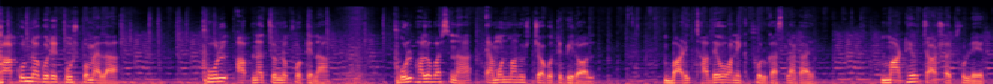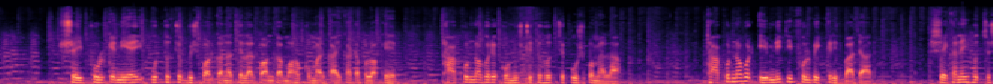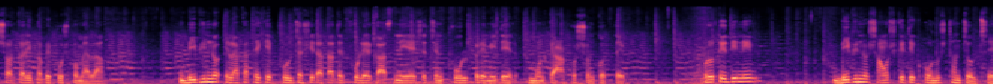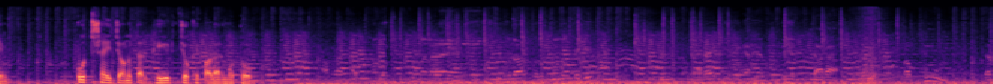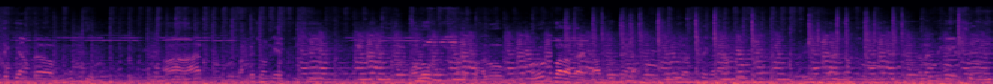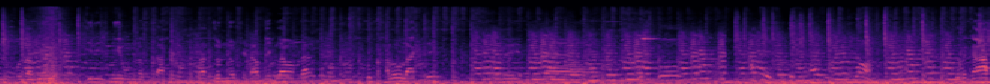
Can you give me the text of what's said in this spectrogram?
ঠাকুরনগরের পুষ্পমেলা। ফুল আপনার জন্য ফোটে না। ফুল ভালোবাসে না এমন মানুষ জগতে বিরল। বাড়ির ছাদেও অনেক ফুল গাছ লাগায়। মাঠেও চাষ হয় ফুলের। সেই ফুলকে নিয়েই উত্তর চব্বিশ পরগনা জেলার বনগাঁ মহকুমার গাইঘাটা ব্লকের ঠাকুরনগরে অনুষ্ঠিত হচ্ছে পুষ্পমেলা। ঠাকুরনগর এমনিতেই ফুল বিক্রির বাজার। সেখানেই হচ্ছে সরকারিভাবে পুষ্পমেলা। বিভিন্ন এলাকা থেকে ফুল চাষিরা তাদের ফুলের গাছ নিয়ে এসেছেন ফুল প্রেমীদের মনকে আকর্ষণ করতে। প্রতিদিনই বিভিন্ন সাংস্কৃতিক অনুষ্ঠান চলছে। উৎসাহী জনতার ভিড় চোখে পড়ার মতো। আর কৃষি ফলন মানে ভালো ফলন করা যায়, তার জন্য থেকে এসছে বিভিন্ন প্রজাতির জিনিস নিয়ে উন্নত চাষের করার জন্য সেটাও দেখলাম আমরা। খুব ভালো লাগছে। তবে আছে কম। তবে গাছ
